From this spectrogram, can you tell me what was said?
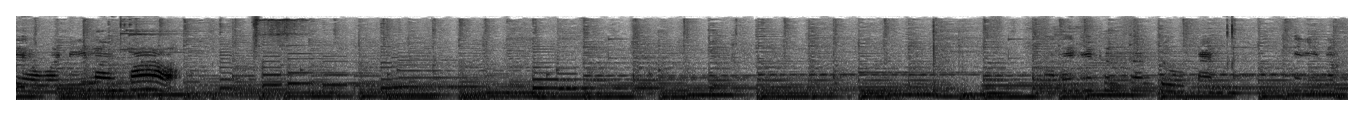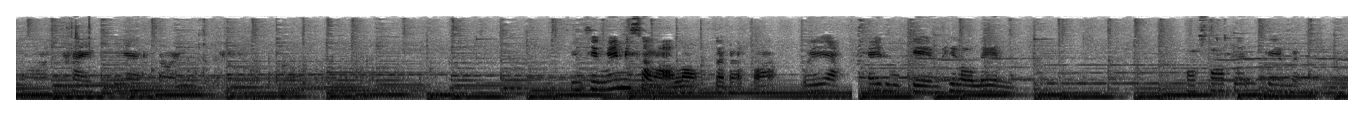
เดี๋ยววันนี้เราก็ มาเล่นให้เพื่อนๆดูกัน แค่นี้นะคะใครเครียดหน่อยจริงๆไม่มีสาระหรอกแต่แบบว่าเว้ยอยากให้ดูเกมที่เราเล่นเพราะชอบเล่นเกมแบบนี้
